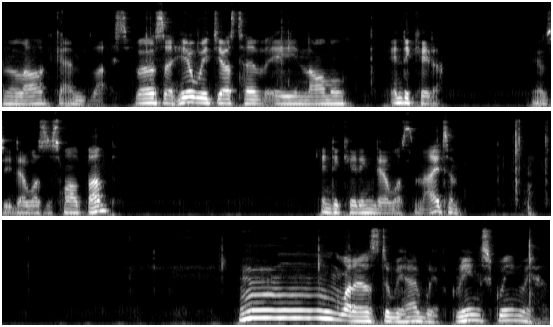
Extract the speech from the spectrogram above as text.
analog and vice versa. Here we just have a normal indicator. You can see there was a small bump indicating there was an item. Hmm, what else do we have? We have green screen, we have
